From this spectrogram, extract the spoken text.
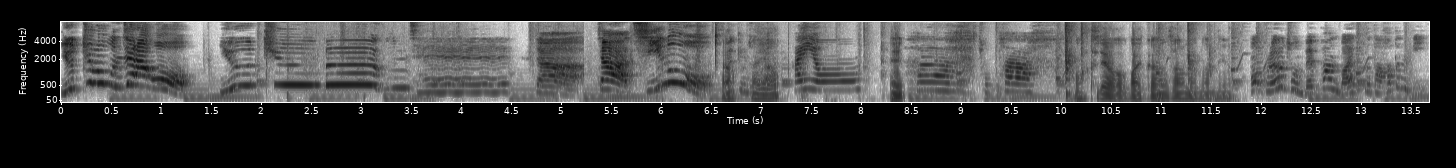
유튜브 문제라고! 유튜브 문제. 자, 자, 진우! 아, 느낌 좋다. 하이요. 하이요. 네. 하, 좋다. 어, 드디어 마이크 하는 사람 만났네요. 어, 그래요? 전 매판 마이크 다 하던디.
